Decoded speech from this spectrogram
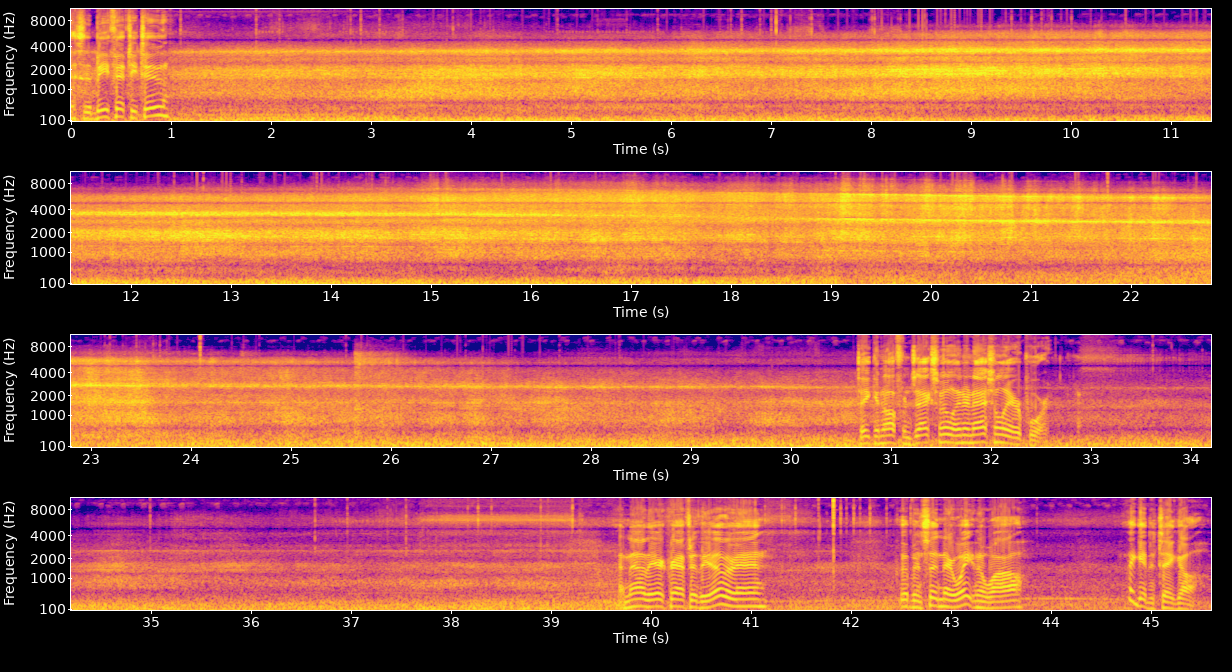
This is the B-52. Taking off from Jacksonville International Airport. And now the aircraft at the other end, who have been sitting there waiting a while, they get to take off.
